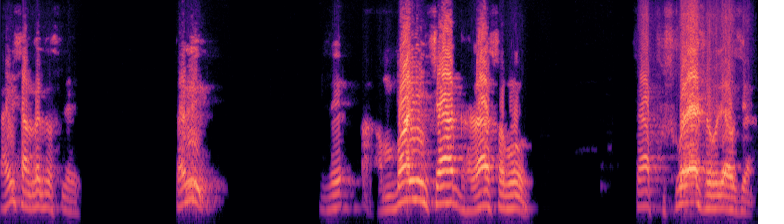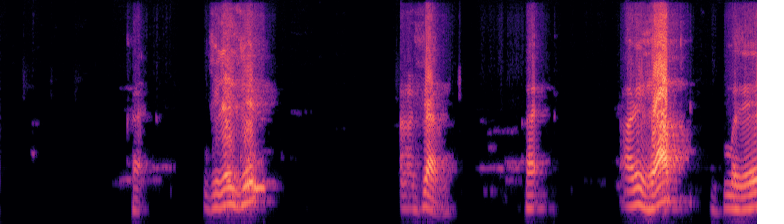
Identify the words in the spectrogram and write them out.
काही सांगत असले तरी जे अंबानीच्या घरासमोर त्या फुसकोळ्या ठेवल्या होत्या. काय? जिलेतील त्या काय? आणि ह्या मध्ये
